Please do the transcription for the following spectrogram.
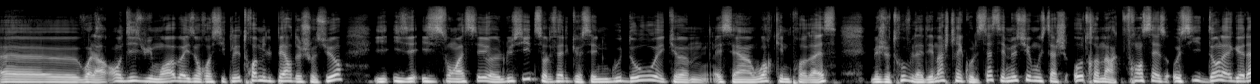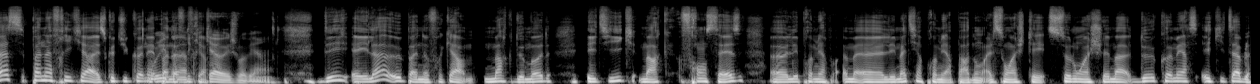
Euh, voilà, en 18 mois, bah, ils ont recyclé 3000 paires de chaussures. Ils, ils, ils sont assez euh, lucides sur le fait que c'est une goutte d'eau et que et c'est un work in progress. Mais je trouve la démarche très cool. Ça, c'est Monsieur Moustache, autre marque française aussi dans la gueulasse, Panafrica. Est-ce que tu connais oui, Panafrica? Panafrica, oui, je vois bien. Des- et là, eux, Panafrica, marque de mode éthique, marque française. Euh, les premières, euh, les matières premières, pardon, elles sont achetées selon un schéma de commerce équitable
